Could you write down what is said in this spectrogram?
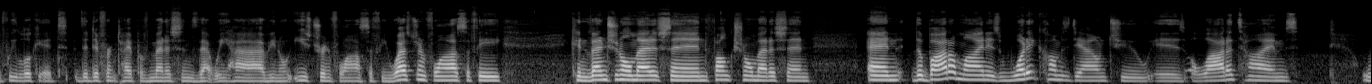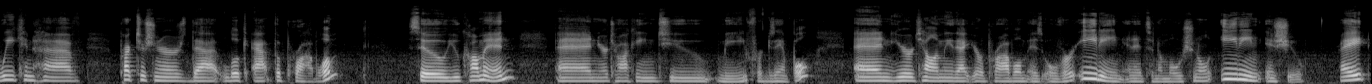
if we look at the different type of medicines that we have, you know, Eastern philosophy, Western philosophy, conventional medicine, functional medicine, and the bottom line is what it comes down to is a lot of times we can have practitioners that look at the problem. So you come in and you're talking to me, for example, and you're telling me that your problem is overeating and it's an emotional eating issue, right?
